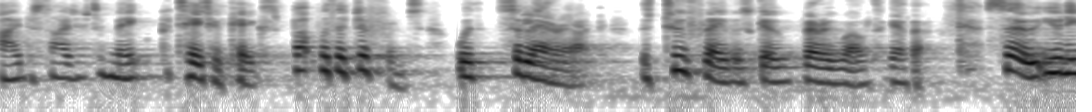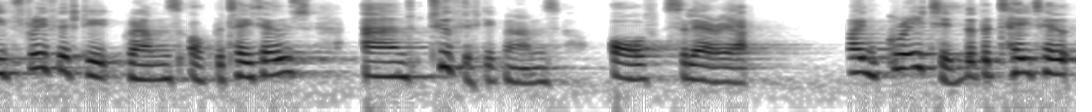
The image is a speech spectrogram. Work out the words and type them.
I decided to make potato cakes, but with a difference, with celeriac. The two flavours go very well together. So you need 350 grams of potatoes and 250 grams of celeriac. I've grated the potato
